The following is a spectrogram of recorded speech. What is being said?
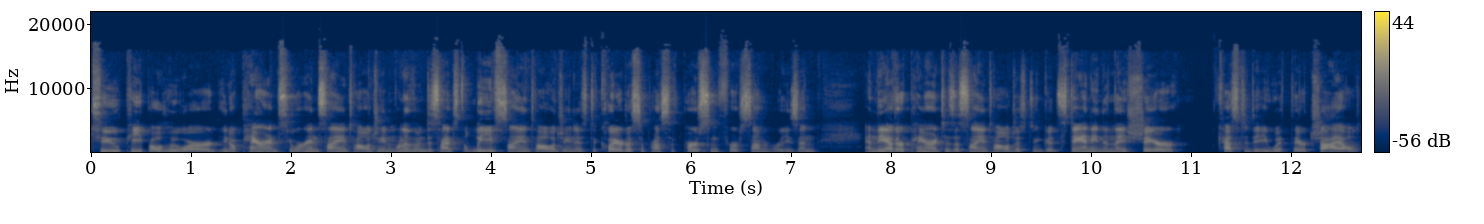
two people who are, you know, parents who are in Scientology, and one of them decides to leave Scientology and is declared a suppressive person for some reason, and the other parent is a Scientologist in good standing and they share custody with their child,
